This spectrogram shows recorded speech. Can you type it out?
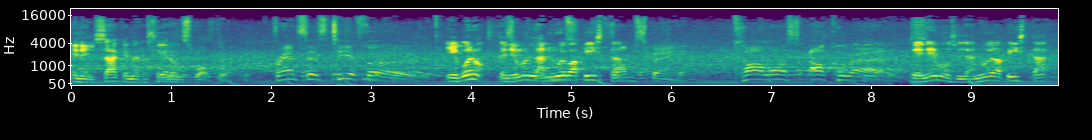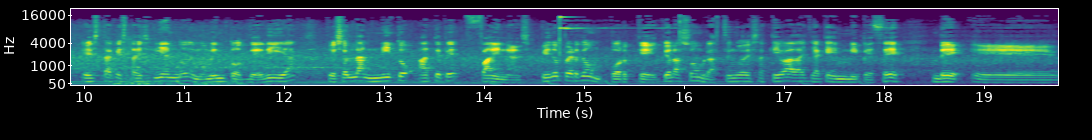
En el saque me refiero. Y bueno, tenemos la nueva pista. Tenemos la nueva pista, esta que estáis viendo de momento de día, que son las Nito ATP Finals. Pido perdón porque yo las sombras tengo desactivadas, ya que en mi PC de eh,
